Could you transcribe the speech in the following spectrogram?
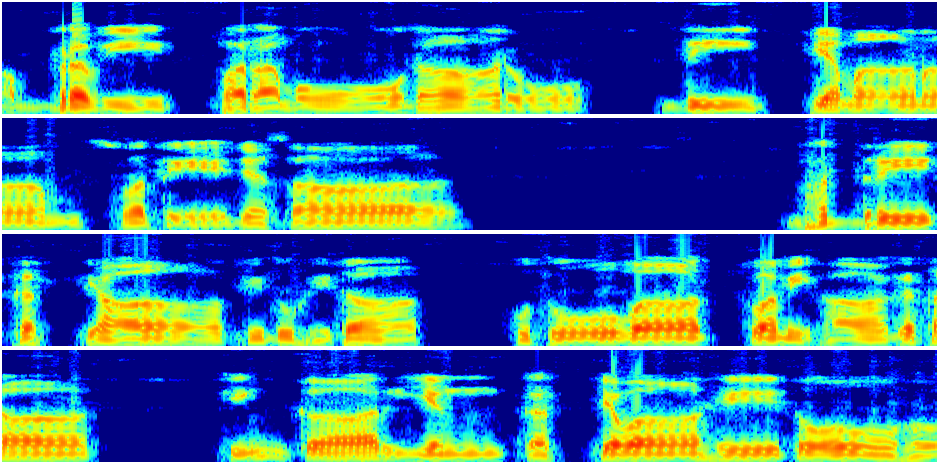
अब्रवीत् परमोदारो दीप्यमानाम् स्वतेजसा। भद्रे कस्यासि दुहिता कुतो वा त्वमिहागता? किम् कार्यम् कस्य वा हेतोः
